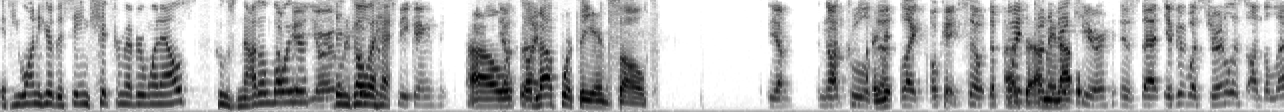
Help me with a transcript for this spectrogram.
If you want to hear the same shit from everyone else who's not a lawyer, okay, then go ahead. Speaking. Oh, Yeah, enough with the insult. Not cool. If I that, did- like, okay. So the point I- I'm I trying to I- make here is that if it was journalists on the left.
